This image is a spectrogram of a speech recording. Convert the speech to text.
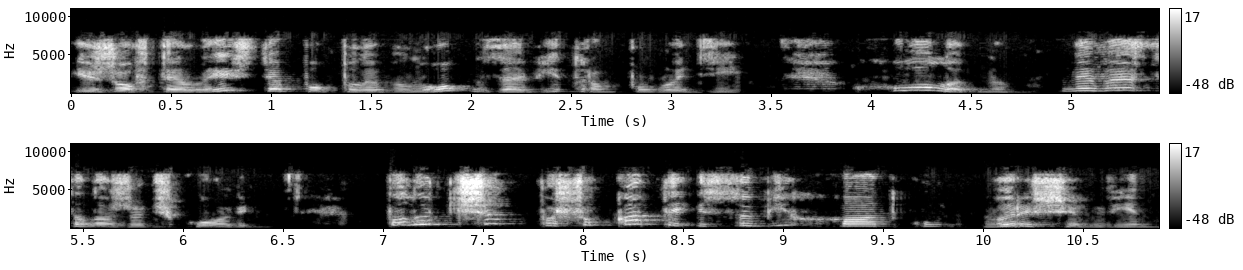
і жовте листя попливло за вітром по воді. Холодно, невесело жучкові. Получу пошукати і собі хатку, вирішив він.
